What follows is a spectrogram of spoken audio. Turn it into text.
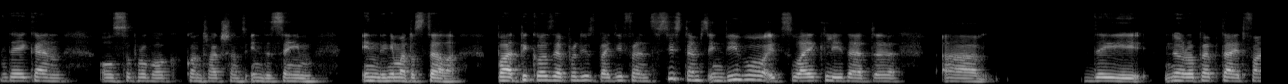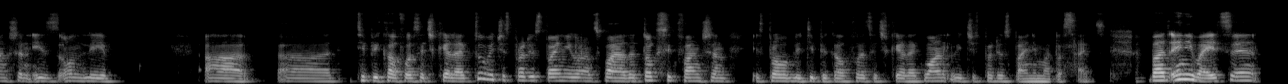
they can also provoke contractions in the same in the nematostella. But because they're produced by different systems in vivo, it's likely that uh, um, the neuropeptide function is only uh, uh, typical for SHK-like2, which is produced by neurons, while the toxic function is probably typical for SHK-like1, which is produced by nematocytes. But anyway, it's a,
